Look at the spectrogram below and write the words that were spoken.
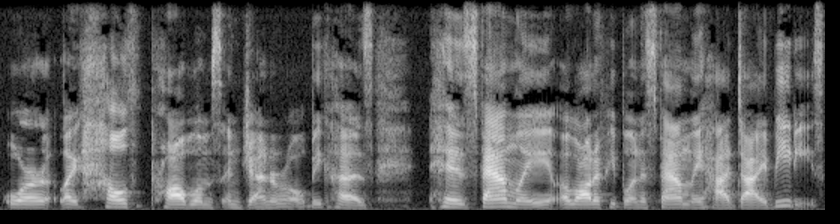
or like health problems in general because his family, a lot of people in his family had diabetes.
